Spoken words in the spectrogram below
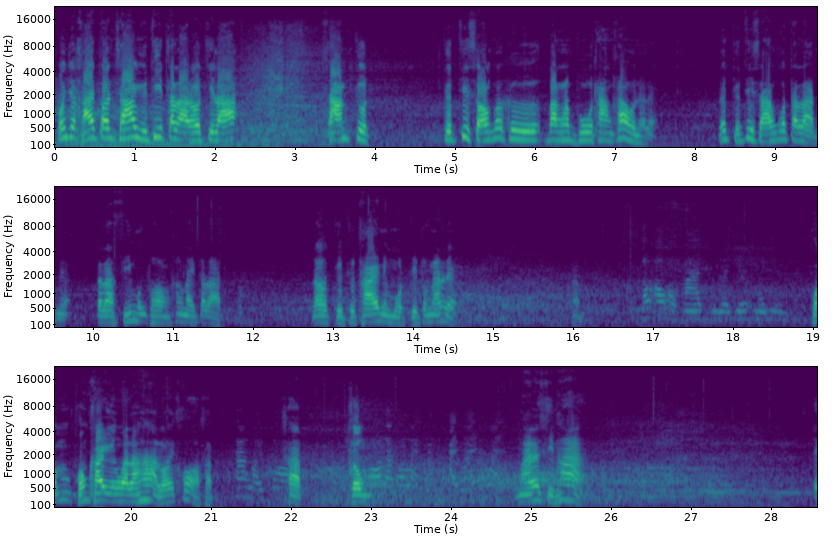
ๆผมจะขายตอนเช้าอยู่ที่ตลาดอจิระสามจุด จุดที่สองก็คือบางลำพูทางเข้านั่นแหละ แล้วจุดที่สามก็ตลาดเนี่ย ตลาดสีเมืองทองข้างในตลาด แล้วจุดสุดท้ายเนี่ยหมดอยู่ตรงนั้นแหละ เราเอาออก มาทีละเยอะไหมลุงผมผมขายเองวันละห้าร้อยข้อครับ ห้าร้อยข้อครับส่งข้อละเท่าไหร่ครับขายไม้เท่าไหร่ไมาละสิบห้าเอ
